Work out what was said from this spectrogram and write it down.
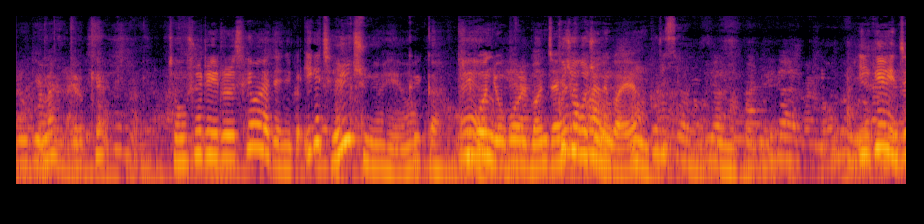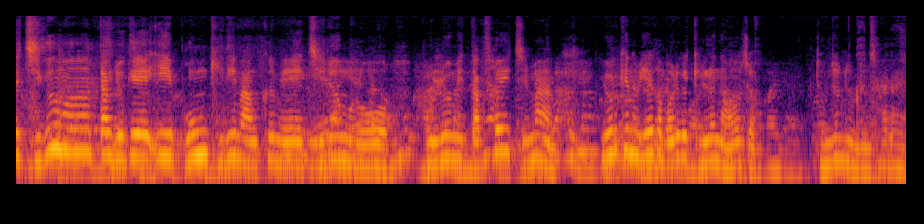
여기만 이렇게 정수리를 세워야 되니까 이게 제일 중요해요. 그러니까 네. 기본 요걸 먼저 그죠, 그죠. 거예요. 응. 이게 이제 지금은 딱 요게 이 봉 길이만큼의 지름으로 볼륨이 딱 서 있지만 요렇게 는 얘가 머리가 길러 나오죠. 점점 점점 살아요.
